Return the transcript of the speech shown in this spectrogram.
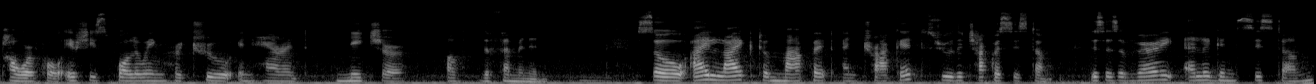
powerful if she's following her true inherent nature of the feminine so i like to map it and track it through the chakra system. This is a very elegant system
